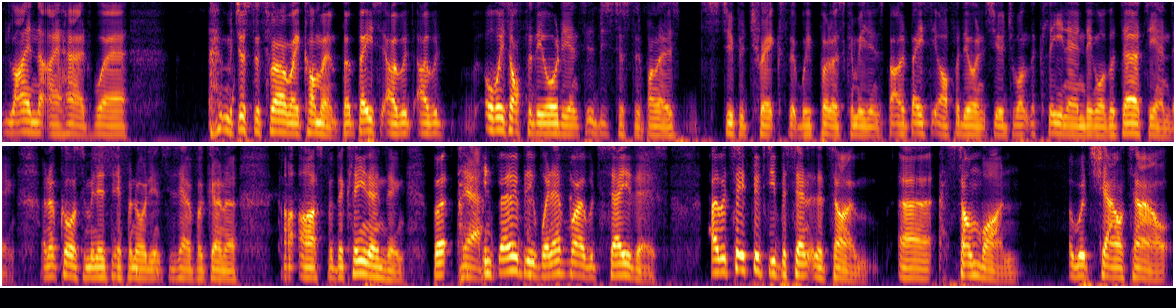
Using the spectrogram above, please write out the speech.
line that I had where just a throwaway comment but basically I would I would always offer the audience. It's just one of those stupid tricks that we pull as comedians. But I would basically offer the audience, you do you want the clean ending or the dirty ending? And of course, I mean, as if an audience is ever gonna uh, ask for the clean ending. But yeah. invariably, whenever I would say this, I would say fifty percent of the time, uh, someone would shout out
